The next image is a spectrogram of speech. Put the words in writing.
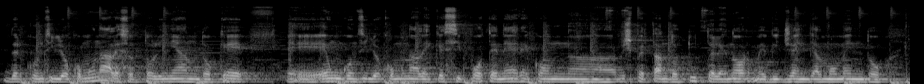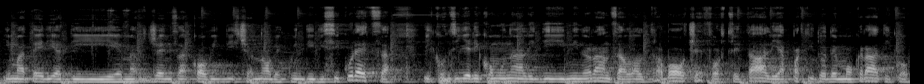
del Consiglio Comunale, sottolineando che eh, è un Consiglio Comunale che si può tenere con, uh, rispettando tutte le norme vigenti al momento in materia di emergenza Covid-19 quindi di sicurezza. I consiglieri comunali di minoranza, all'altra voce, Forza Italia, Partito Democratico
